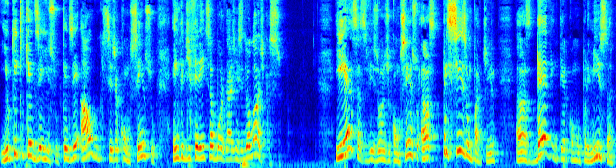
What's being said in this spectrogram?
E o que, que quer dizer isso? Quer dizer algo que seja consenso entre diferentes abordagens ideológicas. E essas visões de consenso, elas precisam partir, elas devem ter como premissa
